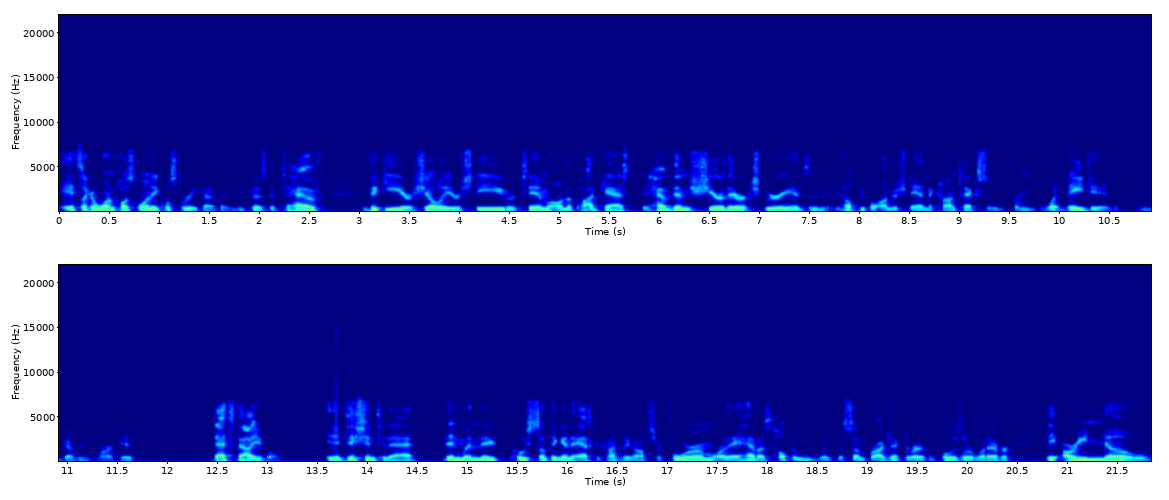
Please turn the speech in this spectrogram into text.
It's like a one plus one equals three kind of thing because to, to have Vicky or Shelly or Steve or Tim on the podcast and have them share their experience and, and help people understand the context and from what they did in the government market, that's valuable. In addition to that, then when they post something in the Ask a Contracting Officer forum or they have us helping with, with some project or write a proposal or whatever, they already know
